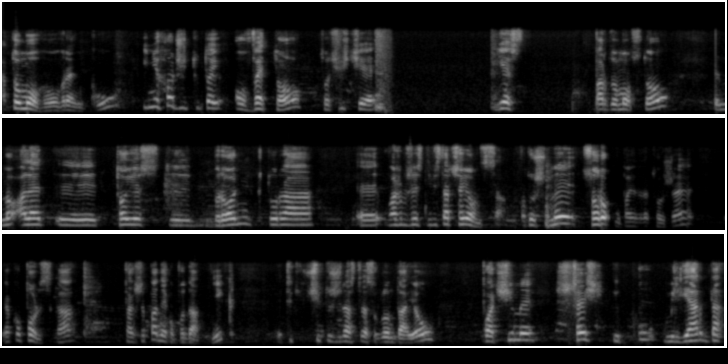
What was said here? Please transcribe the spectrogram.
atomową w ręku i nie chodzi tutaj o weto, to oczywiście jest bardzo mocną, no ale to jest broń, która uważam, że jest niewystarczająca. Otóż my co roku, panie redaktorze, jako Polska, także pan jako podatnik, ci, którzy nas teraz oglądają, płacimy 6,5 miliarda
